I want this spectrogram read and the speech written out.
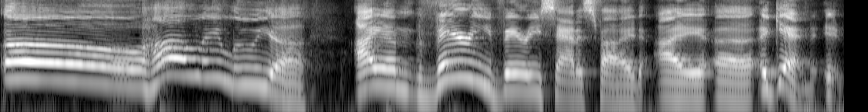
Oh, hallelujah. I am very, very satisfied. I, uh, again, it,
